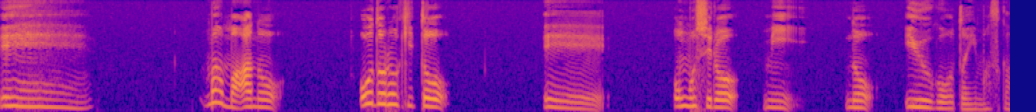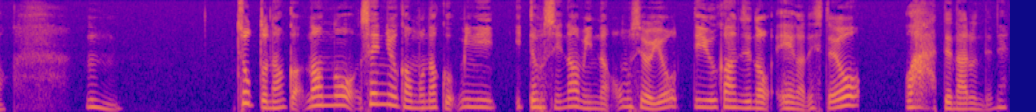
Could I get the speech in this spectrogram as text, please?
えー、まあまああの、驚きと、えー、面白みの融合と言いますか。うん。ちょっとなんか、何の先入観もなく見に行ってほしいな、みんな。面白いよっていう感じの映画でしたよ。わーってなるんでね。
